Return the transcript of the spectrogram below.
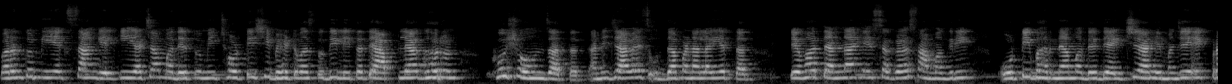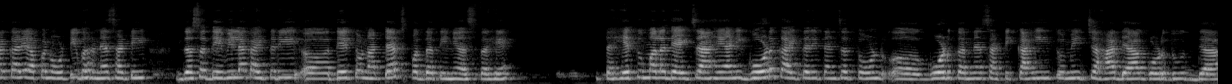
परंतु मी एक सांगेल की याच्यामध्ये तुम्ही छोटीशी भेटवस्तू दिली तर ते आपल्या घरून खुश होऊन जातात. आणि ज्यावेळेस उद्यापनाला येतात तेव्हा त्यांना हे सगळं सामग्री ओटी भरण्यामध्ये द्यायची आहे. म्हणजे एक प्रकारे आपण ओटी भरण्यासाठी जसं देवीला काहीतरी देतो ना त्याच पद्धतीने असतं हे. तर हे तुम्हाला द्यायचं आहे आणि गोड काहीतरी त्यांचं तोंड गोड करण्यासाठी काही तुम्ही चहा द्या गोड दूध द्या.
